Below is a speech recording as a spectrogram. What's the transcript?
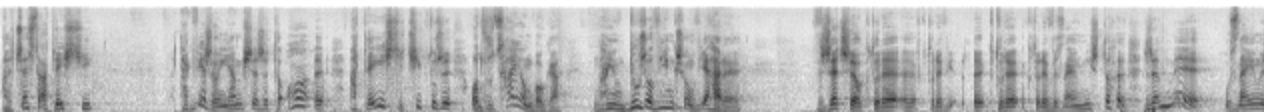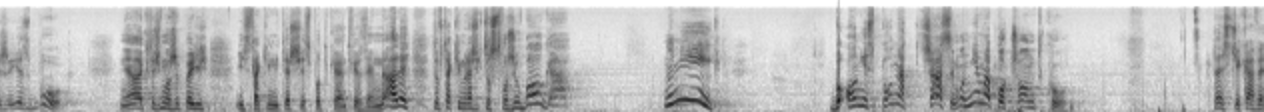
Ale często ateiści tak wierzą i ja myślę, że to o, e, ateiści, ci, którzy odrzucają Boga, mają dużo większą wiarę w rzeczy, o które, e, które, e, które, które wyznają, niż to, że my uznajemy, że jest Bóg. Nie? Ale ktoś może powiedzieć, i z takimi też się spotkałem twierdzeniem, no ale to w takim razie kto stworzył Boga? No nikt. Bo On jest ponad czasem, On nie ma początku. To jest ciekawe,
